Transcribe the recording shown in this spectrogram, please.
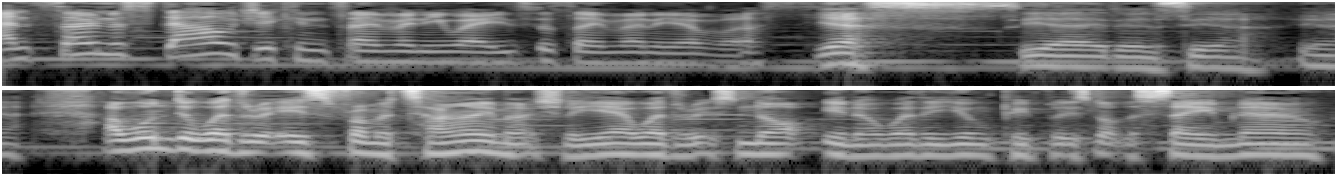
and so nostalgic in so many ways for so many of us. Yes, yeah, it is. Yeah, yeah. I wonder whether it is from a time actually. Yeah, whether it's not. You know, whether young people it's not the same now.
